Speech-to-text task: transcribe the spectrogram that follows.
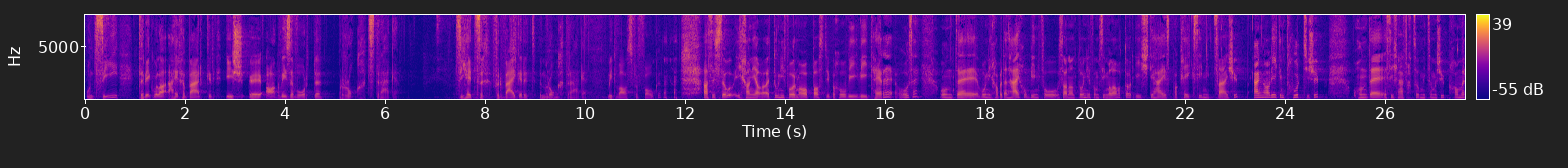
Und sie, die Regula Eichenberger, ist äh, angewiesen worden, Rock zu tragen. Sie hat sich verweigert, einen Rock zu tragen mit was verfolgen? Also ist so, ich habe ja die Uniform angepasst bekommen wie, wie die Herrenhose. Und äh, als ich aber dann heimgekommen bin von San Antonio, vom Simulator, ist die ein Paket mit zwei Schüpp, eng anliegend, kurze Schüpp. Und äh, es ist einfach so, mit so einem Schüpp kann man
